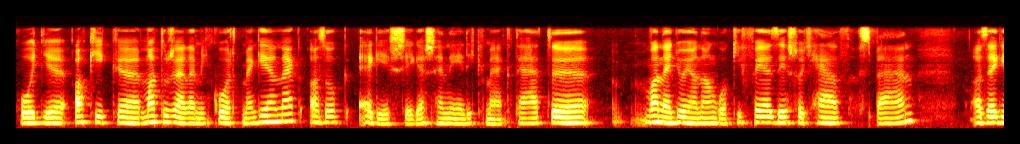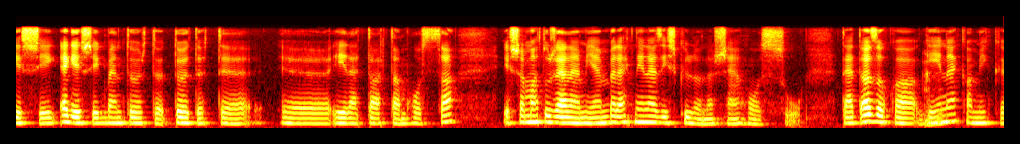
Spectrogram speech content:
hogy akik matuzsálemi kort megélnek, azok egészségesen élik meg. Tehát van egy olyan angol kifejezés, hogy health span, az egészség, egészségben töltött, töltött élettartam hossza, és a matuzsálemi embereknél ez is különösen hosszú. Tehát azok a mhm. gének, amik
